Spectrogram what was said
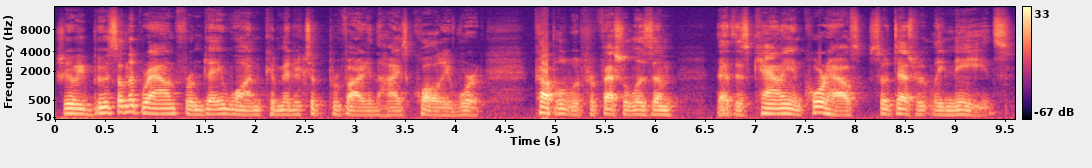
She will be boots on the ground from day one, committed to providing the highest quality of work, coupled with professionalism that this county and courthouse so desperately needs.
